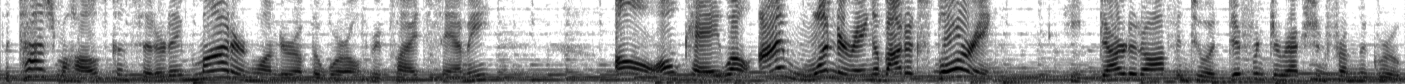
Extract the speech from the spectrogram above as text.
The Taj Mahal is considered a modern wonder of the world, replied Sammy. Oh, okay, well, I'm wondering about exploring. He darted off into a different direction from the group.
